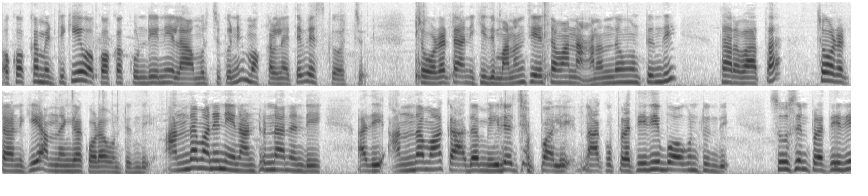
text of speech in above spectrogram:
ఒక్కొక్క మెట్టికి ఒక్కొక్క కుండీని ఇలా అమర్చుకుని మొక్కలను అయితే వేసుకోవచ్చు. చూడటానికి ఇది మనం చేసామన్న ఆనందం ఉంటుంది. తర్వాత చూడటానికి అందంగా కూడా ఉంటుంది. అందం అని నేను అంటున్నానండి. అది అందమా కాదా మీరే చెప్పాలి. నాకు ప్రతిదీ బాగుంటుంది. చూసిన ప్రతిదీ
